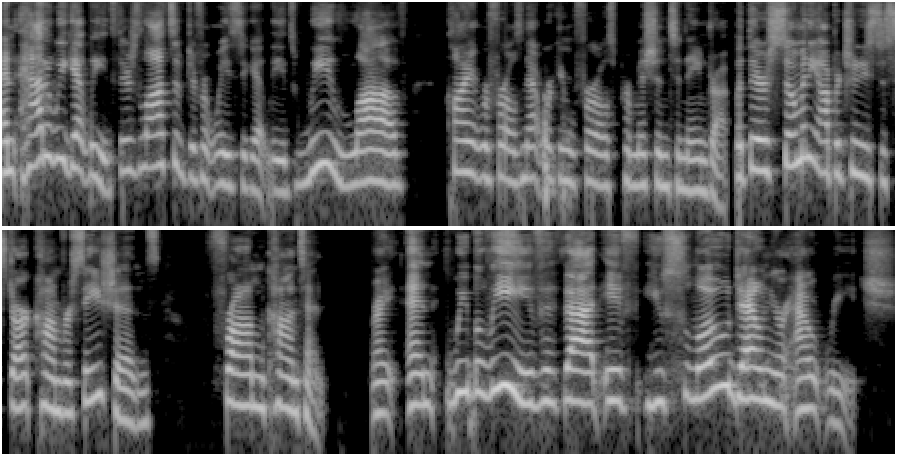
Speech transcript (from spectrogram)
And how do we get leads? There's lots of different ways to get leads. We love client referrals, networking referrals, permission to name drop. But there are so many opportunities to start conversations from content right? And we believe that if you slow down your outreach,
